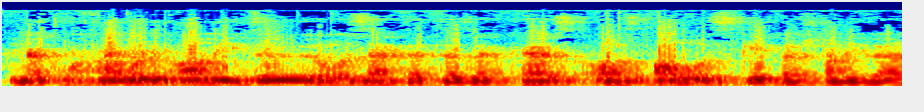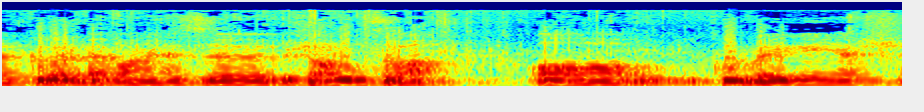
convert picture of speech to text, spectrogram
Megvan, megvan. Ami, amit ő hozzátett ezekhez, az ahhoz képest, amivel körbe van ez zsalúzva, a kurva igényes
